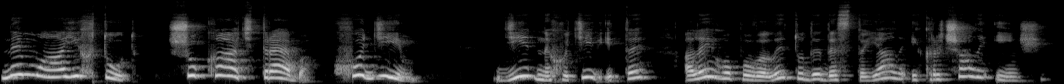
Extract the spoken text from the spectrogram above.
Нема їх тут. Шукать треба. Ходім. Дід не хотів іти, але його повели туди, де стояли, і кричали інші.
